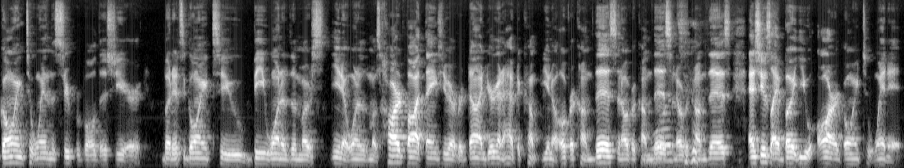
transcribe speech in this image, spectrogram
going to win the Super Bowl this year." But it's going to be one of the most, you know, one of the most hard fought things you've ever done. You're gonna have to come, you know, overcome this and overcome this and overcome this. And she was like, "But you are going to win it."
